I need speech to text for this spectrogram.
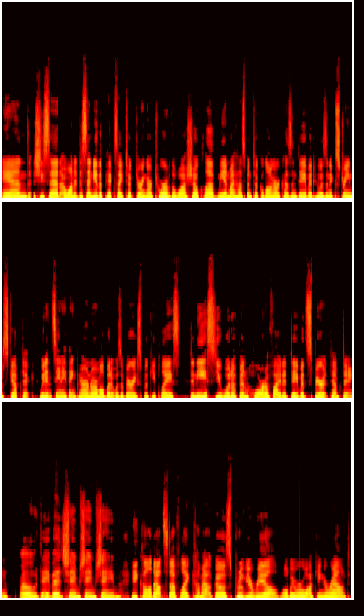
And she said, I wanted to send you the pics I took during our tour of the Washoe Club. Me and my husband took along our cousin David, who is an extreme skeptic. We didn't see anything paranormal, but it was a very spooky place. Denise, you would have been horrified at David's spirit tempting. Oh, David, shame, shame, shame. He called out stuff like, Come out, ghost, prove you're real, while we were walking around.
